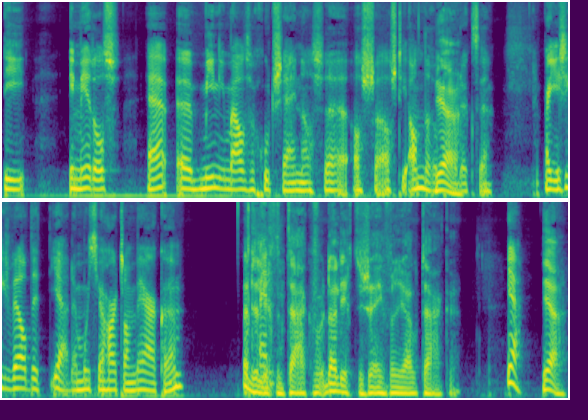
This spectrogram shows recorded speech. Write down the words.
Die inmiddels hè, uh, minimaal zo goed zijn als, uh, als, als die andere Ja. producten. Maar je ziet wel, dit, ja, daar moet je hard aan werken. Nou, daar, En- ligt een taak, daar ligt dus een van jouw taken. Ja. Ja.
